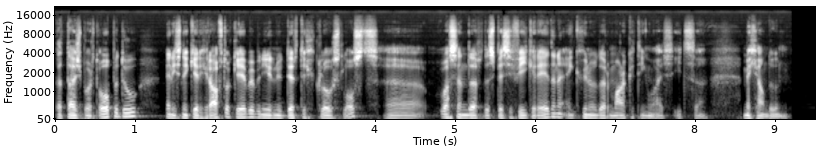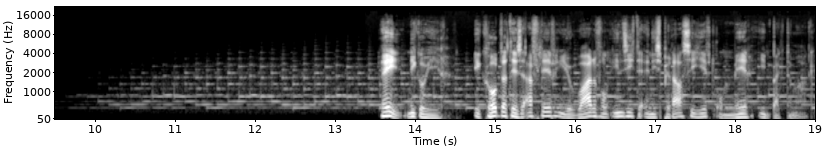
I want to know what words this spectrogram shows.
dat dashboard open doe en eens een keer graaft, oké, we hebben hier nu 30 closed losts. Eh, wat zijn er de specifieke redenen en kunnen we daar marketing-wise iets eh, mee gaan doen? Hey, Nico hier. Ik hoop dat deze aflevering je waardevol inzichten en inspiratie geeft om meer impact te maken.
